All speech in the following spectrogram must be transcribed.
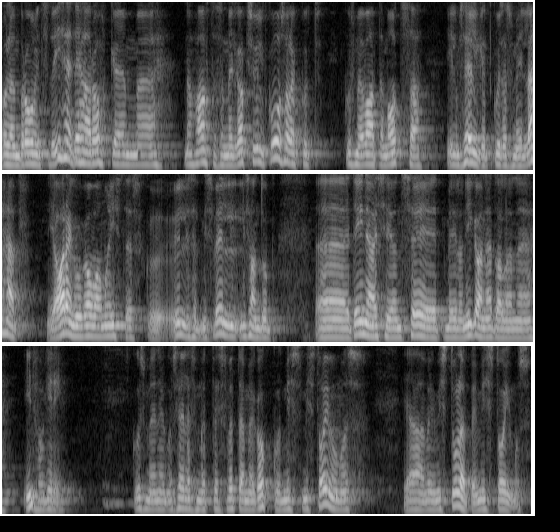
olen proovinud seda ise teha rohkem, noh, aastas on meil kaks üldkoosolekut, kus me vaatame otsa ilmselgelt, kuidas meil läheb, nii arengukava mõistes kui üldiselt, mis veel lisandub. teine asi on see, et meil on iganädalane infokiri, kus me nagu selles mõttes võtame kokku, mis, mis toimumas ja, või mis tuleb või mis toimus.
